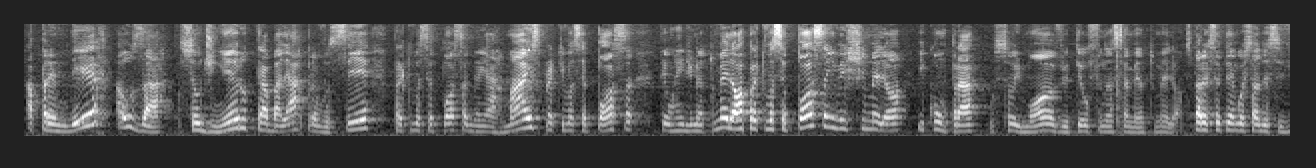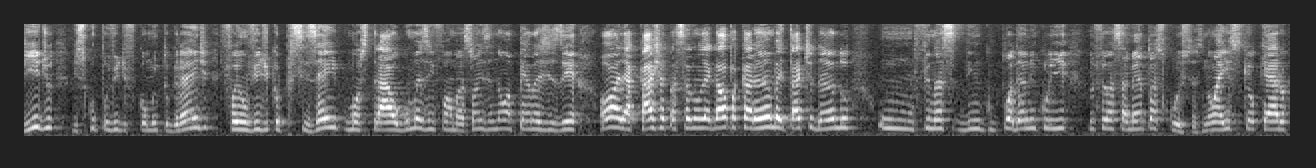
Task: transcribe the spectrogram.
aprender a usar o seu dinheiro, trabalhar para você, para que você possa ganhar mais, para que você possa ter um rendimento melhor, para que você possa investir melhor e comprar o seu imóvel, ter o financiamento melhor. Espero que você tenha gostado desse vídeo. Desculpa, o vídeo ficou muito grande. Foi um vídeo que eu precisei mostrar algumas informações e não apenas dizer, olha, a caixa está sendo legal pra caramba e está te dando um podendo incluir no financiamento as custas. Não é isso que eu quero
